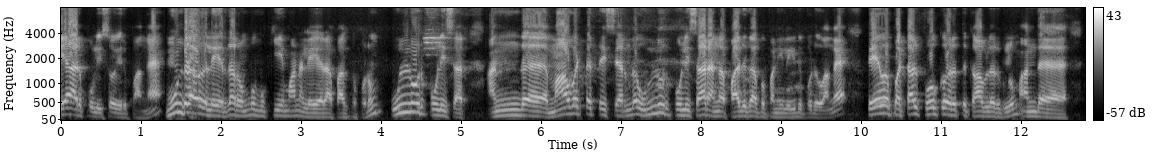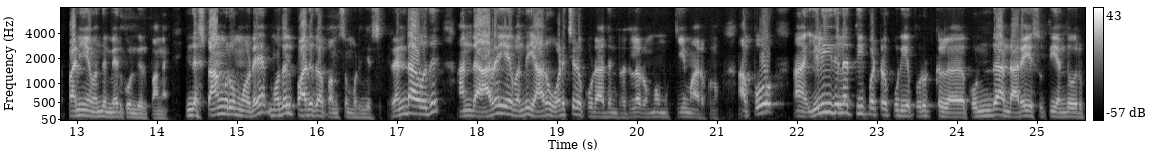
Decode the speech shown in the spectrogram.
ஏஆர் போலீஸோ இருப்பாங்க. மூன்றாவது லேயர் தான் ரொம்ப முக்கியமான லேயரா பார்க்கப்படும். உள்ளூர் போலீசார் அந்த மாவட்டத்தை சேர்ந்த உள்ளூர் போலீசார் அங்க பாதுகாப்பு பணியில் ஈடுபடுவாங்க. தேவைப்பட்டால் போக்குவரத்து காவலர்களும் அந்த பணியை வந்து மேற்கொண்டு இருப்பாங்க இந்த ஸ்ட்ராங் ரூமோட முதல் பாதுகாப்பு அம்சம் முடிஞ்சிருச்சு. ரெண்டாவது அந்த அறையை வந்து யாரும் உடைச்சிடக்கூடாதுன்றதுல ரொம்ப முக்கியமா இருக்கணும். அப்போ எளிதில் தீப்பற்றக்கூடிய பொருட்கள் கொண்டு அந்த அறையை சுத்தி எந்த ஒரு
